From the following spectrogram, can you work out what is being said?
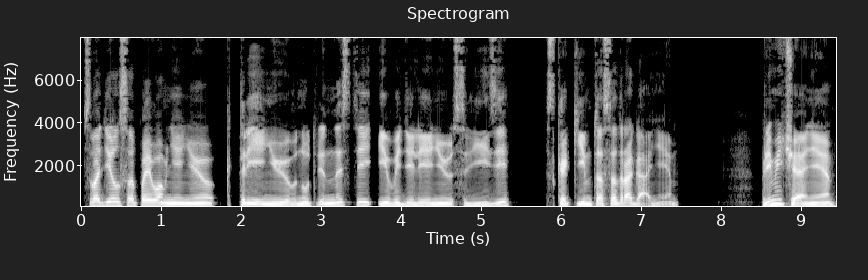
сводился, по его мнению, к трению внутренностей и выделению слизи с каким-то содроганием. Примечание.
